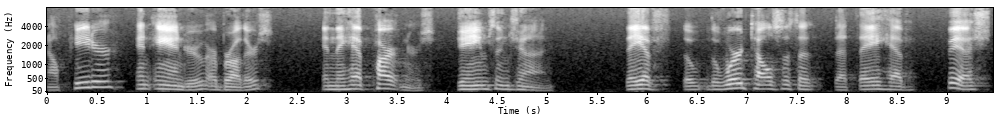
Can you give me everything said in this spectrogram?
Now, Peter and Andrew are brothers, and they have partners, James and John. They have, the, the word tells us that, that they have fished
